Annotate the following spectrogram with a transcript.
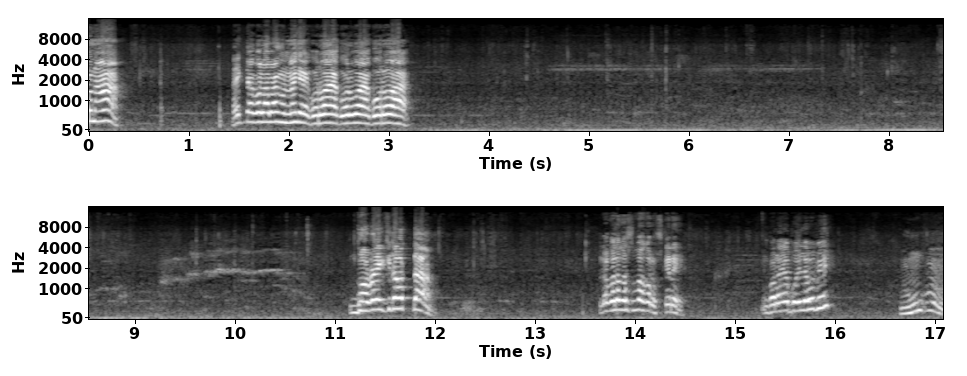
তো না। একটা গলা বাঙন লাগে গরোয়া গরোয়া গরোয়া। গড়ে কি রত্তাম লগে লগে কেরে বইলে ববি হুম।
